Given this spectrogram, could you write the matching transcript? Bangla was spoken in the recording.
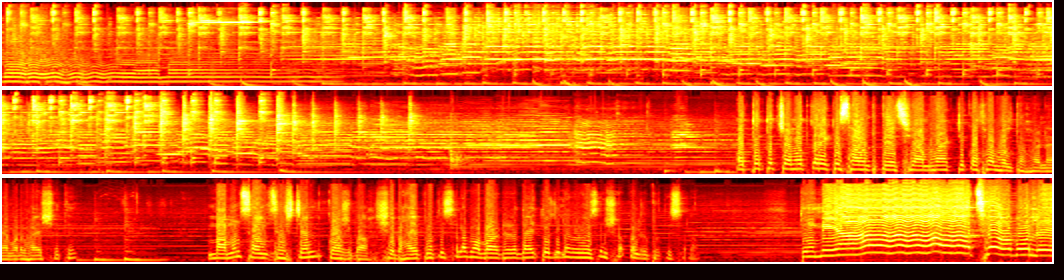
গো অত্যন্ত চমৎকার একটি সাউন্ড পেয়েছি, আমরা একটি কথা বলতে হয় না আমার ভাইয়ের সাথে। মামুন সাউন্ড সিস্টেম কসবা, সে ভাইয়ের প্রতি সালাম অপারেটরের দায়িত্ব যিনি রয়েছেন সকলের প্রতি সালাম। তুমি আছো বলে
